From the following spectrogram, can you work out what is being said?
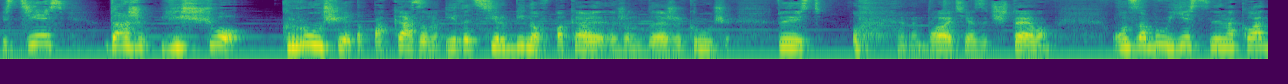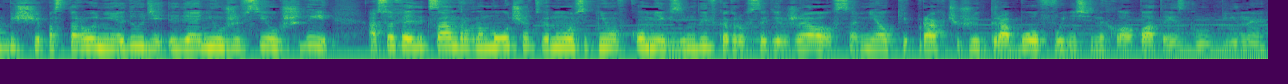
Здесь даже еще круче это показано, и этот Сербинов покажен даже круче. То есть, давайте я зачитаю вам. Он забыл, есть ли на кладбище посторонние люди, или они уже все ушли, а Софья Александровна молча отвернулась от него в комьях земли, в которых содержался мелкий прах чужих гробов, вынесенных лопатой из глубины.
